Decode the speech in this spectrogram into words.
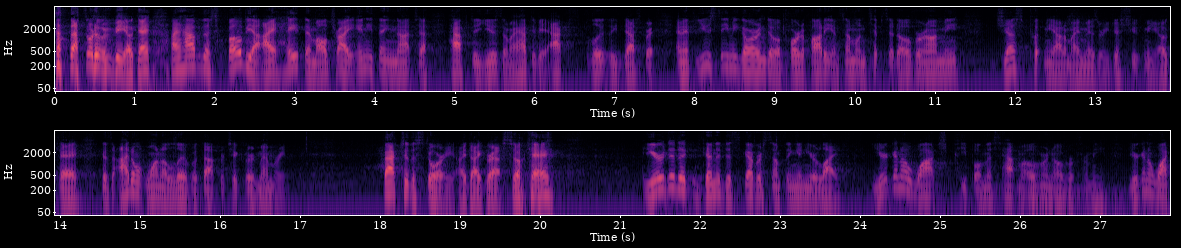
that's what it would be, okay? I have this phobia. I hate them. I'll try anything not to have to use them. I have to be absolutely desperate. And if you see me go into a porta potty and someone tips it over on me, just put me out of my misery. Just shoot me, okay? Because I don't want to live with that particular memory back to the story. I digress, okay? You're going to discover something in your life. You're going to watch people, and this happened over and over for me. You're going to watch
